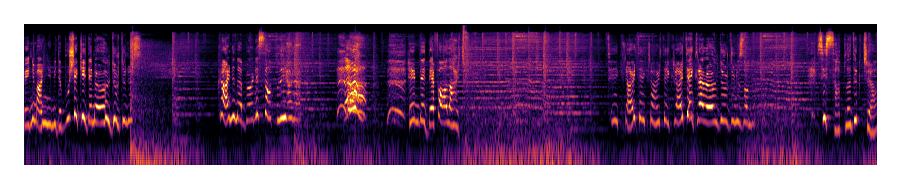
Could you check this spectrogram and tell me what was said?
Benim annemi de bu şekilde mi öldürdünüz? Karnına böyle saplayarak. Hem de defalarca. Tekrar tekrar tekrar tekrar öldürdünüz onu. Siz sapladıkça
